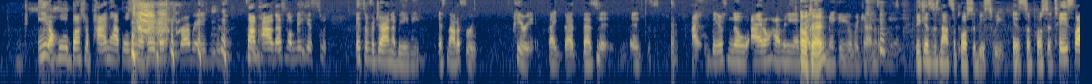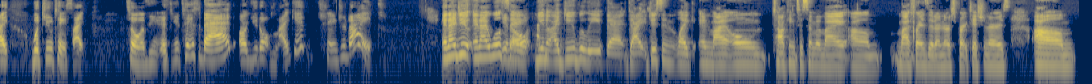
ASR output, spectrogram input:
eat a whole bunch of pineapples and a whole bunch of strawberries because somehow that's gonna make it sweet. It's a vagina, baby. It's not a fruit. Period. Like that. That's it. It's. I, there's no. I don't have any advice Okay. for making your vagina sweet because it's not supposed to be sweet. It's supposed to taste like what you taste like. So if you if you taste bad or you don't like it, change your diet. And I do, and I will You say, know, you know, I do believe that diet, just in like in my own talking to some of my um my friends that are nurse practitioners, um,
